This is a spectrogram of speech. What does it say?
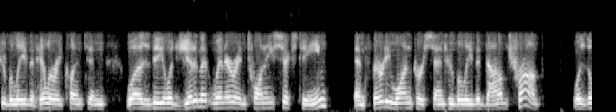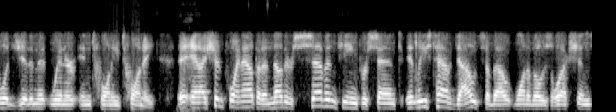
who believe that Hillary Clinton was the legitimate winner in 2016, and 31% who believe that Donald Trump was the legitimate winner in 2020. And I should point out that another 17% at least have doubts about one of those elections.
